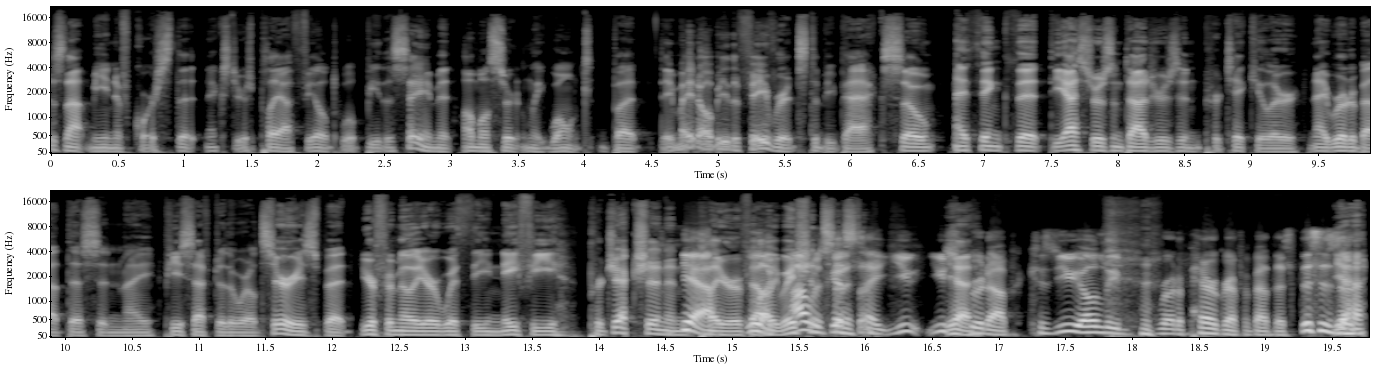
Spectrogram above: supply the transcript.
does not mean, of course, that next year's playoff field will be the same. It almost certainly won't, but they might all be the favorites to be back. So I think that the Astros and Dodgers in particular, and I wrote about this in my piece after the World Series, but you're familiar with the NEIFI projection and yeah, player evaluation. Look, I was going to say you you yeah. screwed up because you only wrote a paragraph about this. This is yeah. an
